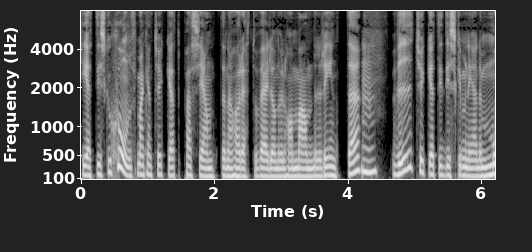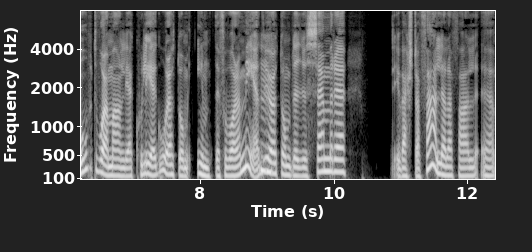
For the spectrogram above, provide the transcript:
het diskussion, för man kan tycka att patienterna har rätt att välja om de vill ha en man eller inte. Mm. Vi tycker att det är diskriminerande mot våra manliga kollegor att de inte får vara med. Det mm. gör att de blir ju sämre, i värsta fall i alla fall, eh,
